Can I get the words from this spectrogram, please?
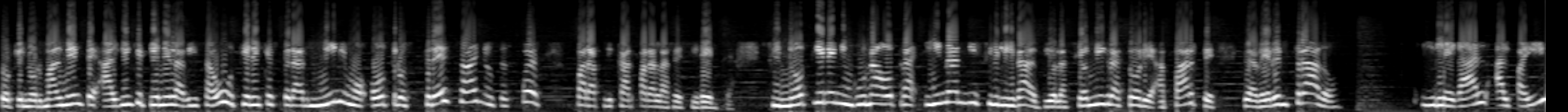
porque normalmente alguien que tiene la visa U tiene que esperar mínimo otros tres años después para aplicar para la residencia. Si no tiene ninguna otra inadmisibilidad, violación migratoria, aparte de haber entrado ilegal al país,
